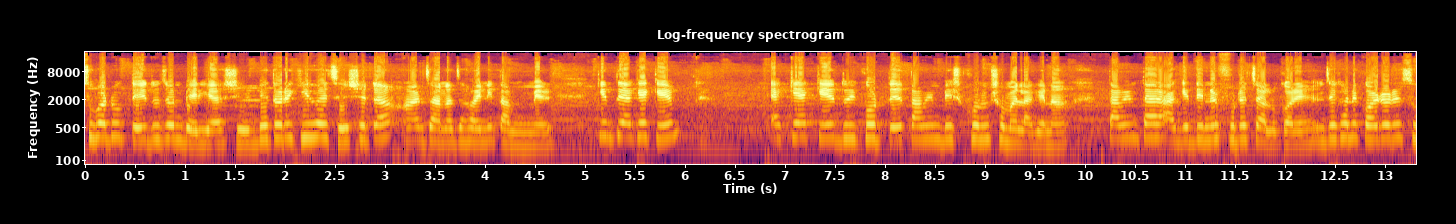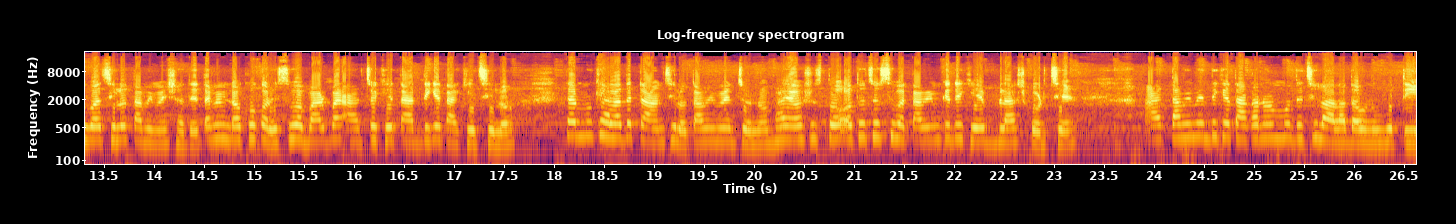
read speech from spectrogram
সুভা ঢুকতেই দুজন বেরিয়ে আসে। ভেতরে কি হয়েছে সেটা আর জানা হয়নি তামিমের। কিন্তু একে একে একে একে দুই করতে তামিম বেশক্ষণ সময় লাগে না। তামিম তার আগের দিনের ফুটে চালু করে। যেখানে করিডোরে সুবা ছিল তামিমের সাথে। তামিম লক্ষ্য করে সুবা বারবার আর চোখে তার দিকে তাকিয়েছিল। তার মুখে আলাদা টান ছিল তামিমের জন্য। ভাই অসুস্থ, অথচ সুবা তামিমকে দেখে ব্লাশ করছে। আর তামিমের দিকে তাকানোর মধ্যে ছিল আলাদা অনুভূতি।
